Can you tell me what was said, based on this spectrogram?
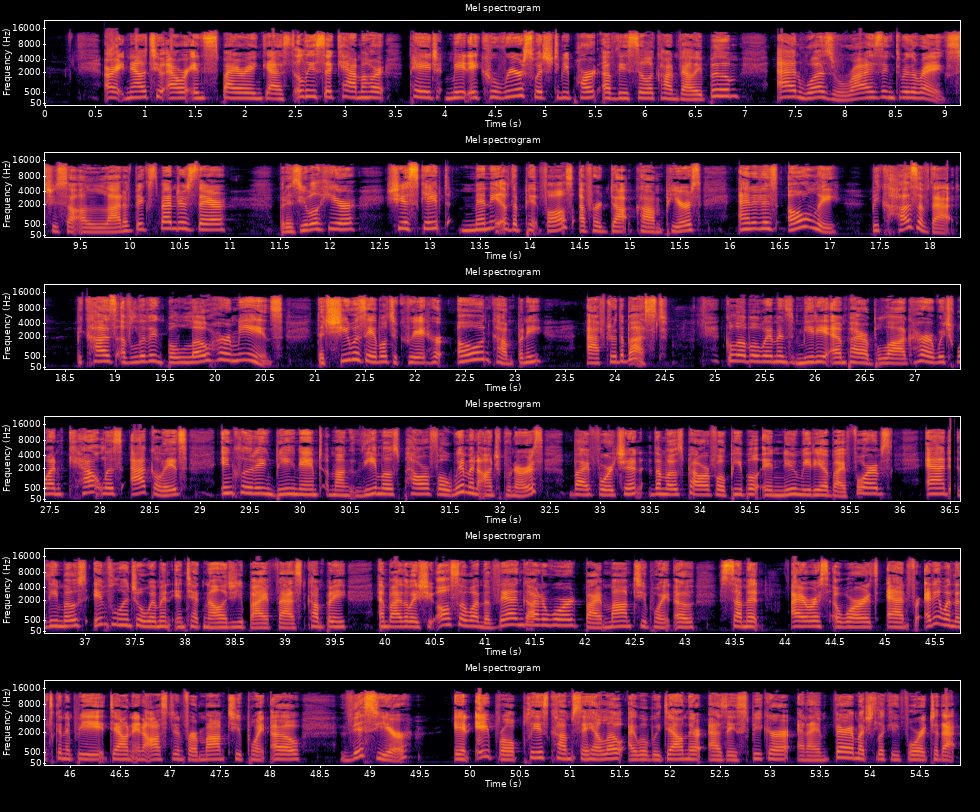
All right, now to our inspiring guest. Elisa Camahort Page made a career switch to be part of the Silicon Valley boom and was rising through the ranks. She saw a lot of big spenders there. But as you will hear, she escaped many of the pitfalls of her dot com peers, and it is only because of that, because of living below her means, that she was able to create her own company after the bust. Global Women's Media Empire BlogHer, which won countless accolades, including being named among the most powerful women entrepreneurs by Fortune, the most powerful people in new media by Forbes, and the most influential women in technology by Fast Company. And by the way, she also won the Vanguard Award by Mom 2.0 Summit Iris Awards. And for anyone that's going to be down in Austin for Mom 2.0 this year, in April, please come say hello. I will be down there as a speaker, and I am very much looking forward to that.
